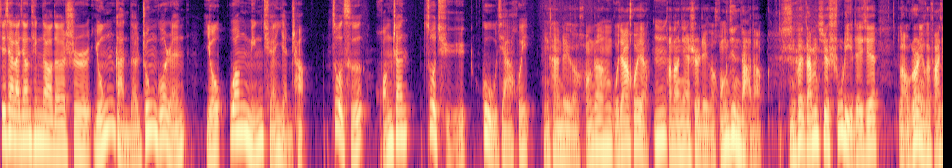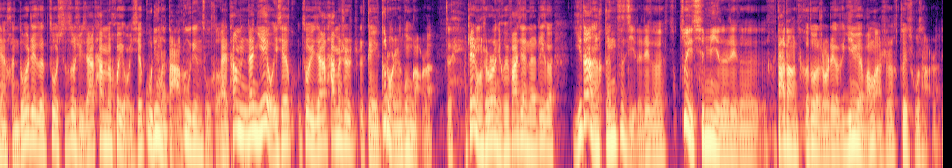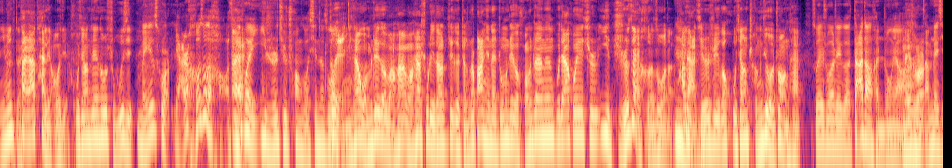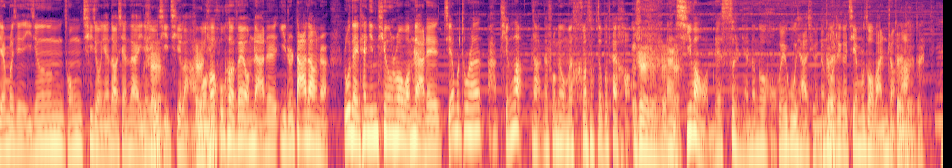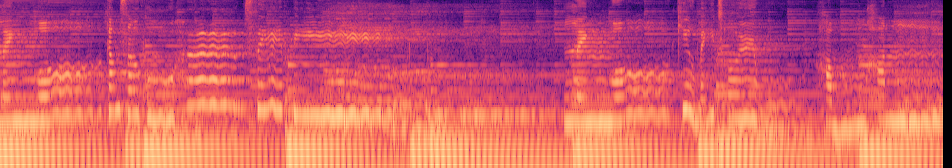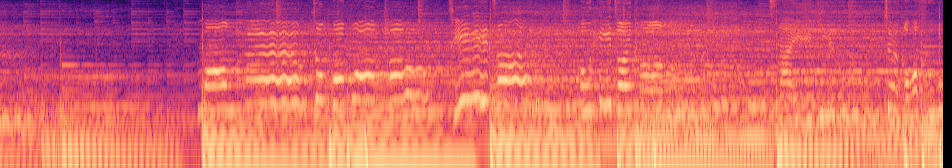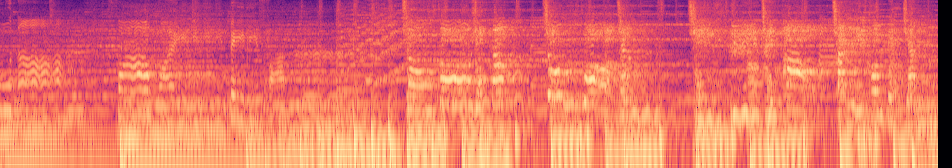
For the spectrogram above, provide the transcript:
接下来将听到的是《勇敢的中国人》，由汪明荃演唱，作词黄沾，作曲。顾家辉，你看这个黄沾和顾家辉啊，嗯，他当年是这个黄金搭档。你会咱们去梳理这些老歌，你会发现很多这个作曲作曲家他们会有一些固定的搭档，固定组合。哎，他们那也有一些作曲家，他们是给各种人供稿的。对，这种时候你会发现呢，这个一旦跟自己的这个最亲密的这个搭档合作的时候，这个音乐往往是最粗糙的，因为大家太了解，互相之间都熟悉。没错，俩人合作的好，才会一直去创作新的作品。对，你看我们这个往下往下梳理到这个整个八十年代中，这个黄沾跟顾家辉。是一直在合作的，他俩其实是一个互相成就的状态，所以说这个搭档很重要。没错，咱们这节目已经从七九年到现在已经有几期了啊，我和胡克飞我们俩这一直搭档着。如果哪天您听说我们俩这节目突然啊停了，那那说明我们合作的不太好。是是是，但是希望我们这四十年能够回顾下去，能够这个节目做完整啊。对对对。吹活含恨，望向中国国土，此际豪气在腾。誓要将我苦难化为悲愤，做个勇敢中国人，血气。jump.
